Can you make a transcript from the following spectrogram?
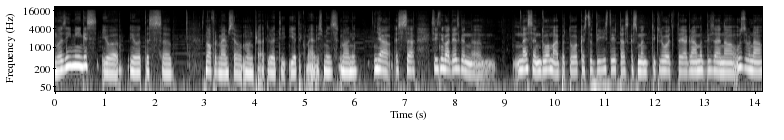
nozīmīgas, jo, jo tas uh, noformējums jau, manuprāt, ļoti ietekmē vismaz mani Jā, es, eh, es īstenībā diezgan eh, nesen domāju par to, kas tad īsti ir tas, kas man tik ļoti tajā grāmatā dizainā uzrunā.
